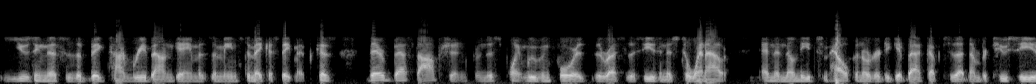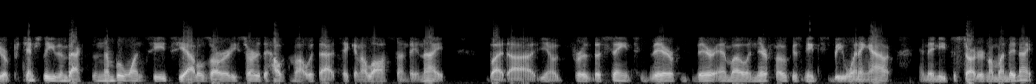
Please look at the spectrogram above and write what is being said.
using this as a big time rebound game as a means to make a statement because their best option from this point moving forward the rest of the season is to win out and then they'll need some help in order to get back up to that number 2 seed or potentially even back to the number 1 seed. Seattle's already started to help them out with that taking a loss Sunday night. But uh, you know, for the Saints, their their mo and their focus needs to be winning out, and they need to start it on Monday night.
